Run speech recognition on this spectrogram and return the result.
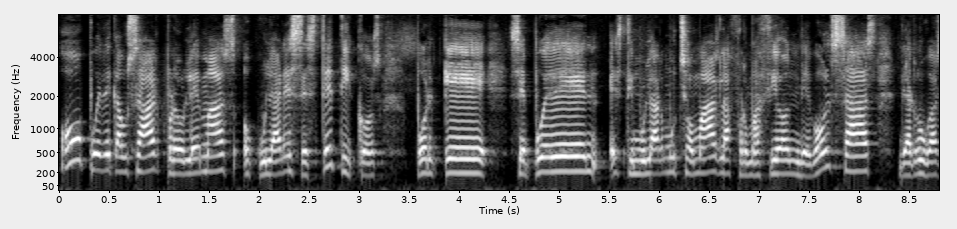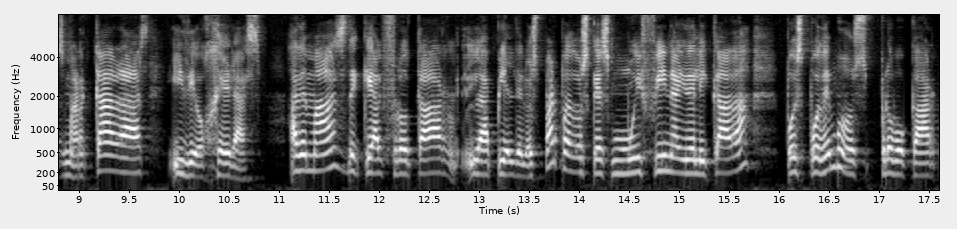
O puede causar problemas oculares estéticos porque se pueden estimular mucho más la formación de bolsas, de arrugas marcadas y de ojeras. Además de que al frotar la piel de los párpados, que es muy fina y delicada, pues podemos provocar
